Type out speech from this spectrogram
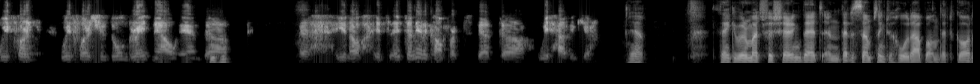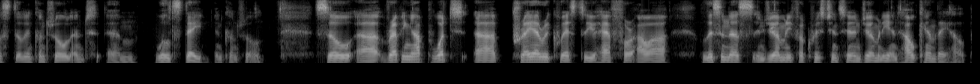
we've heard, we've heard she's doing great now, and uh, mm-hmm. Uh, you know, it's it's a little comfort that uh, we're having here. Yeah. Thank you very much for sharing that. And that is something to hold up on that God is still in control and um, will stay in control. So, uh, wrapping up, what uh, prayer requests do you have for our listeners in Germany, for Christians here in Germany, and how can they help?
